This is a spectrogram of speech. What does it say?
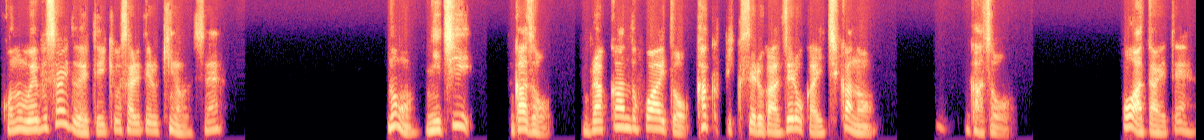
このウェブサイトで提供されている機能ですね。の日画像、ブラックホワイト、各ピクセルが0か1かの画像を与えて、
